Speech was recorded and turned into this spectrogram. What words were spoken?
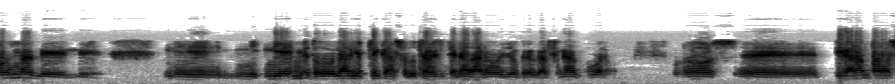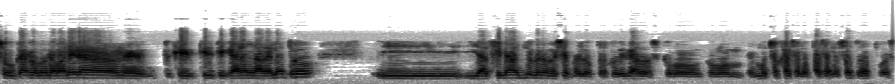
forma ni, ni ni, ni, el método, nadie explica absolutamente nada, ¿no? Yo creo que al final, bueno, unos eh, tirarán para su carro de una manera, eh, criticarán la del otro y, y, al final yo creo que siempre los perjudicados, como, como en muchos casos nos pasa a nosotros, pues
